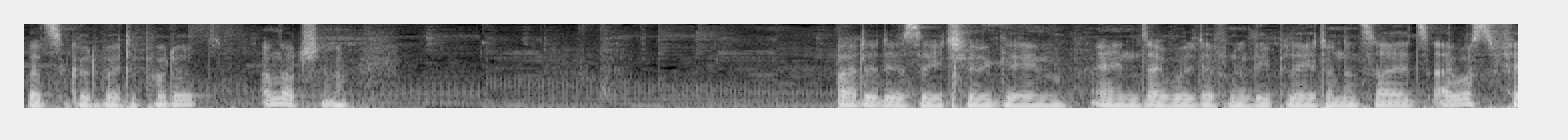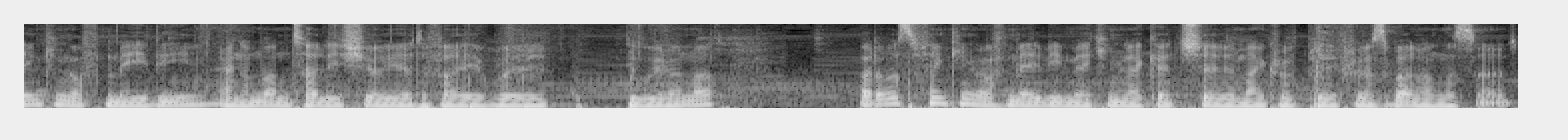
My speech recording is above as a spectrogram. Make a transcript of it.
That's a good way to put it. I'm not sure. But it is a chill game, and I will definitely play it on the side. I was thinking of maybe, and I'm not entirely sure yet if I will do it or not, but I was thinking of maybe making like a chill Minecraft playthrough as well on the side.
